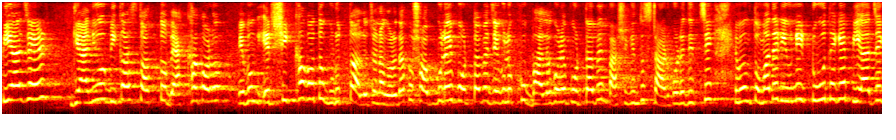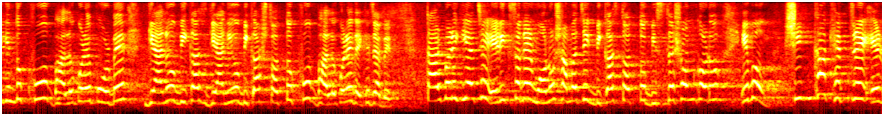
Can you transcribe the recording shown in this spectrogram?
পেঁয়াজের জ্ঞানী ও বিকাশ তত্ত্ব ব্যাখ্যা করো এবং এর শিক্ষাগত গুরুত্ব আলোচনা করো। দেখো, সবগুলোই পড়তে হবে, যেগুলো খুব ভালো করে পড়তে হবে, পাশে কিন্তু স্টার করে দিচ্ছি। এবং তোমাদের ইউনিট টু থেকে পেঁয়াজে কিন্তু খুব ভালো করে পড়বে, জ্ঞান ও বিকাশ জ্ঞানী ও বিকাশ তত্ত্ব খুব ভালো করে দেখে যাবে। তারপরে কি আছে এরিকসনের মনোসামাজিক বিকাশ তত্ত্ব বিশ্লেষণ করো এবং শিক্ষা ক্ষেত্রে এর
